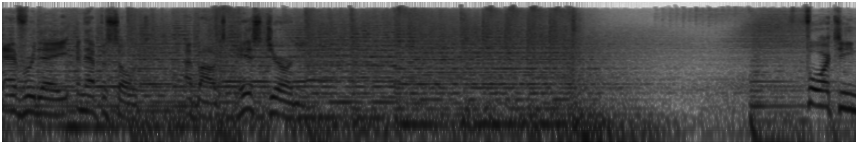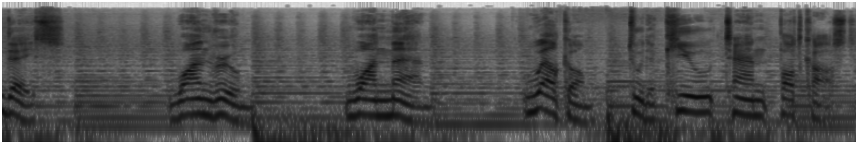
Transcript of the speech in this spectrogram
Every day, an episode about his journey. 14 days, one room, one man. Welcome to the Q10 podcast.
